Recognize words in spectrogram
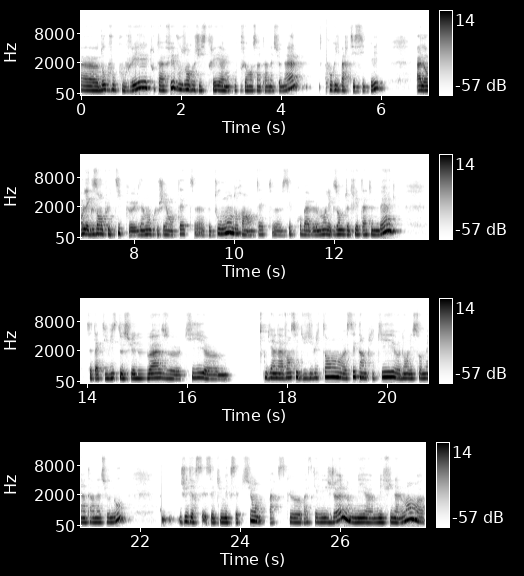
Euh, donc vous pouvez tout à fait vous enregistrer à une conférence internationale pour y participer alors l'exemple type, évidemment, que j'ai en tête, euh, que tout le monde aura en tête, euh, c'est probablement l'exemple de Greta Thunberg, cette activiste suédoise qui bien avant ses 18 ans, s'est impliquée dans les sommets internationaux. Je veux dire, c'est une exception parce que parce qu'elle est jeune, mais, mais finalement,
